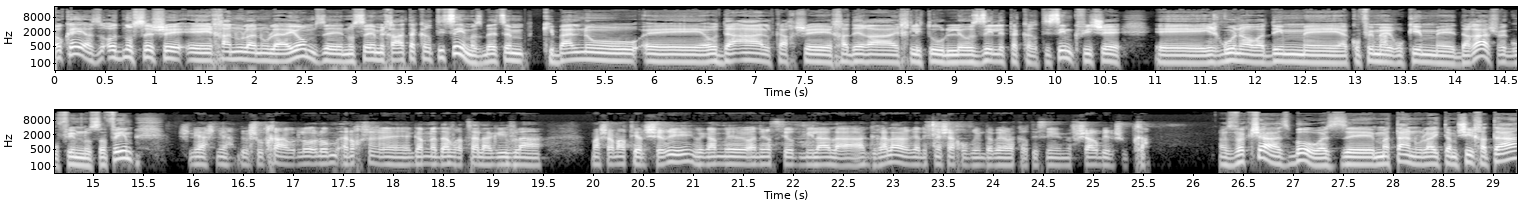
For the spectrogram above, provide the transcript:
אוקיי אז עוד נושא שהכנו לנו להיום זה נושא מחאת הכרטיסים אז בעצם קיבלנו אה, הודעה על כך שחדרה החליטו להוזיל את הכרטיסים כפי שארגון האוהדים אה, הקופים הירוקים אה, דרש וגופים נוספים שנייה שנייה ברשותך לא, לא, אני לא חושב שגם נדב רצה להגיב למה שאמרתי על שרי וגם אה, אני רציתי עוד מילה על ההגרלה לפני שאנחנו עוברים לדבר על הכרטיסים אם אפשר ברשותך. אז בבקשה אז בואו אז uh, מתן אולי תמשיך אתה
